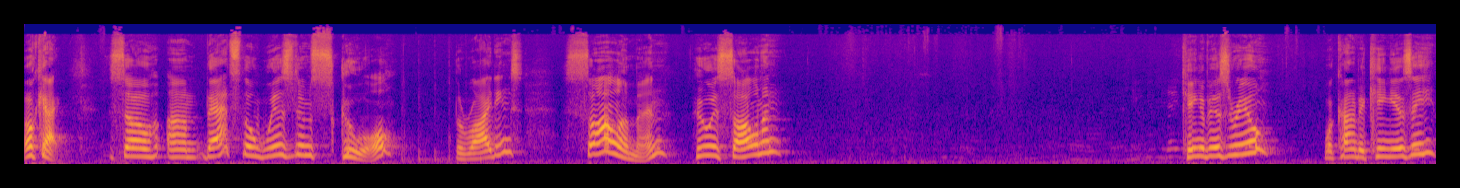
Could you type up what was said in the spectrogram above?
Okay, So um, that's the wisdom school, the writings. Solomon, who is Solomon? King of Israel. What kind of a king is he?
